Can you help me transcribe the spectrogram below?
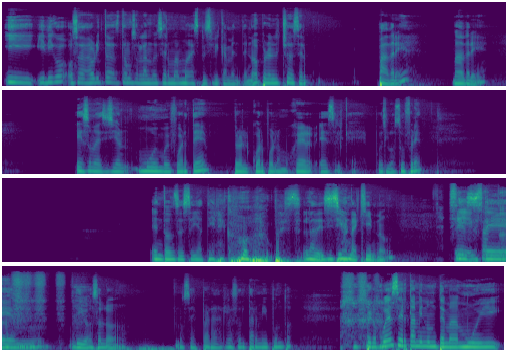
y, y, digo, o sea, ahorita estamos hablando de ser mamá específicamente, ¿no? Pero el hecho de ser padre, madre, es una decisión muy, muy fuerte, pero el cuerpo de la mujer es el que pues lo sufre. Entonces ella tiene como pues la decisión aquí, ¿no? Sí, este, exacto. Digo, solo, no sé, para resaltar mi punto. Pero puede ser también un tema muy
